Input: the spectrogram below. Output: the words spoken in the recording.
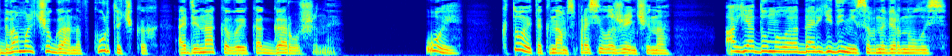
два мальчугана в курточках, одинаковые как горошины. Ой, кто это к нам? – спросила женщина. А я думала, Дарья Денисовна вернулась.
